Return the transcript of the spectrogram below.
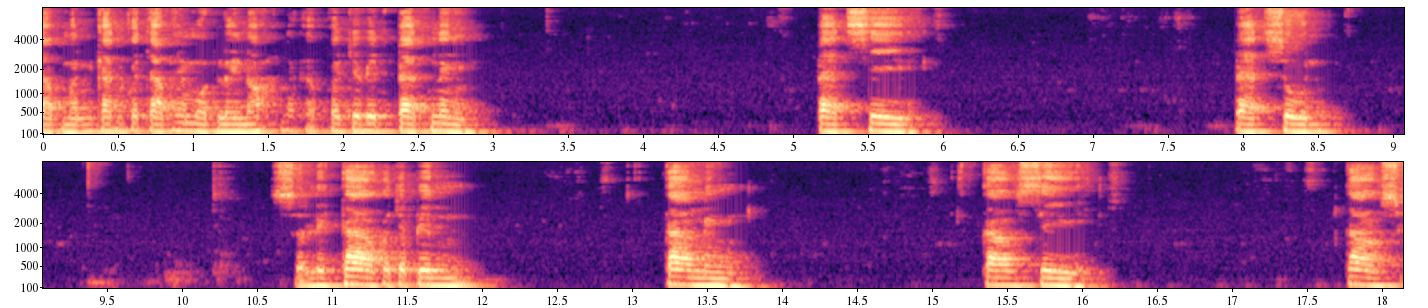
จับเหมือนกันก็จับให้หมดเลยเนาะนะครับก็จะเป็น8 1 8 4 8 0ส่วนเลข9ก็จะเป็น 9 1 9 4 9 0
